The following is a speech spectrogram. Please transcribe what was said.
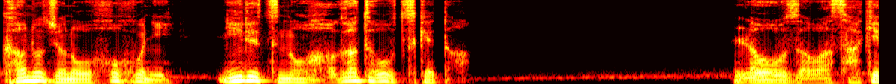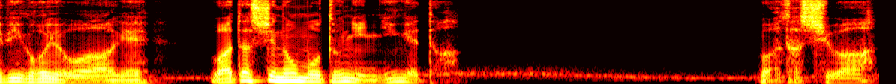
彼女の頬に二列の歯型をつけた。ローザは叫び声を上げ私のもとに逃げた。私は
